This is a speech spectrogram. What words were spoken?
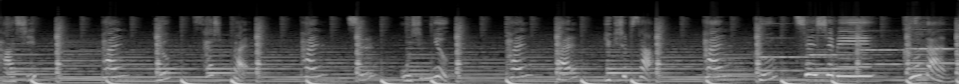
40 8, 6, 48 8, 7, 56 8, 8, 64 8, 9, 72 9단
